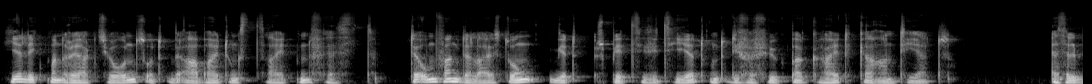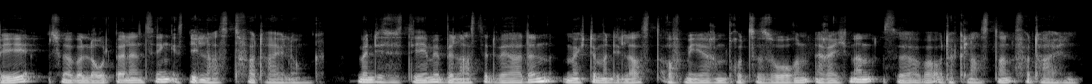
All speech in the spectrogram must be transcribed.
Hier legt man Reaktions- und Bearbeitungszeiten fest. Der Umfang der Leistung wird spezifiziert und die Verfügbarkeit garantiert. SLB Server Load Balancing ist die Lastverteilung. Wenn die Systeme belastet werden, möchte man die Last auf mehreren Prozessoren, Rechnern, Server oder Clustern verteilen.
